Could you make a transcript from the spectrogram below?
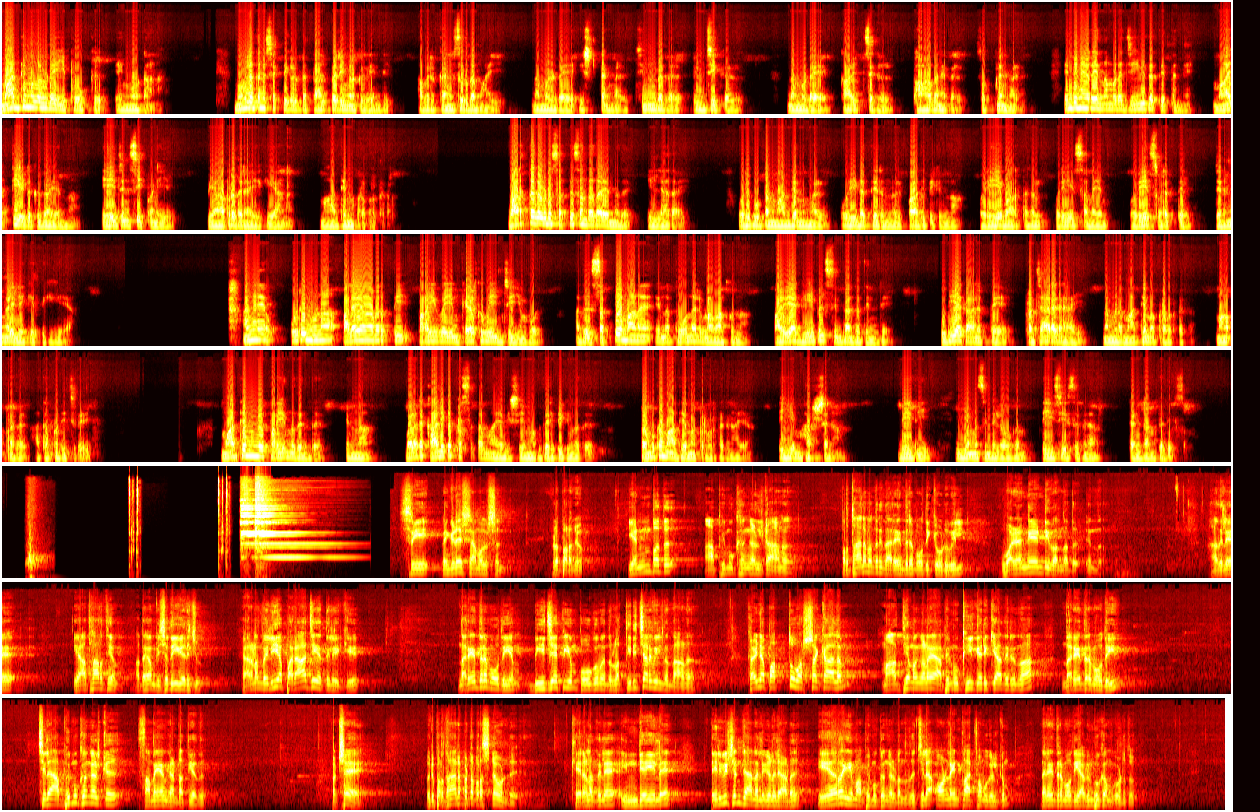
മാധ്യമങ്ങളുടെ ഈ പോക്ക് എങ്ങോട്ടാണ്? മൂലധന ശക്തികളുടെ താല്പര്യങ്ങൾക്ക് വേണ്ടി അവർക്കനുസൃതമായി നമ്മളുടെ ഇഷ്ടങ്ങൾ ചിന്തകൾ രുചികൾ നമ്മുടെ കാഴ്ചകൾ ഭാവനകൾ സ്വപ്നങ്ങൾ എന്തിനേറെ നമ്മുടെ ജീവിതത്തെ തന്നെ മാറ്റിയെടുക്കുക എന്ന ഏജൻസി പണിയിൽ വ്യാപൃതരായിരിക്കുകയാണ് മാധ്യമ പ്രവർത്തകർ. വാർത്തകളുടെ സത്യസന്ധത എന്നത് ഇല്ലാതായി. ഒരു കൂട്ടം മാധ്യമങ്ങൾ ഒരിടത്തിരുന്ന് ഉൽപ്പാദിപ്പിക്കുന്ന ഒരേ വാർത്തകൾ ഒരേ സമയം ഒരേ സ്വരത്തിൽ ജനങ്ങളിലേക്ക് എത്തിക്കുകയാണ്. അങ്ങനെ ഒരു നുണ പലയാവർത്തി പറയുകയും കേൾക്കുകയും ചെയ്യുമ്പോൾ അത് സത്യമാണ് എന്ന തോന്നൽ ഉളവാക്കുന്ന പഴയ ഗീബൽ സിദ്ധാന്തത്തിന്റെ പുതിയ കാലത്തെ പ്രചാരകരായി നമ്മുടെ മാധ്യമ പ്രവർത്തകർ മാപ്രകൾ അധപ്പതിച്ചു കഴിഞ്ഞു. മാധ്യമങ്ങൾ പറയുന്നതെന്ത് എന്ന വളരെ കാലിക പ്രസക്തമായ വിഷയം അവതരിപ്പിക്കുന്നത് പ്രമുഖ മാധ്യമ പ്രവർത്തകനായ എ എം ഹർഷനാണ്. വേദി ഇ എം എസിന്റെ ലോകം ദേശീയ സെമിനാർ രണ്ടാമത്തെ ദിവസം. ശ്രീ വെങ്കടേഷ് രാമകൃഷ്ണൻ ഇവിടെ പറഞ്ഞു എൺപത് അഭിമുഖങ്ങൾക്കാണ് പ്രധാനമന്ത്രി നരേന്ദ്രമോദിക്ക് ഒടുവിൽ വഴങ്ങേണ്ടി വന്നത് എന്ന്. അതിലെ യാഥാർത്ഥ്യം അദ്ദേഹം വിശദീകരിച്ചു. കാരണം വലിയ പരാജയത്തിലേക്ക് നരേന്ദ്രമോദിയും ബി ജെ പിയും പോകുമെന്നുള്ള തിരിച്ചറിവിൽ നിന്നാണ് കഴിഞ്ഞ പത്തു വർഷക്കാലം മാധ്യമങ്ങളെ അഭിമുഖീകരിക്കാതിരുന്ന നരേന്ദ്രമോദി ചില അഭിമുഖങ്ങൾക്ക് സമയം കണ്ടെത്തിയത്. പക്ഷേ ഒരു പ്രധാനപ്പെട്ട പ്രശ്നമുണ്ട്. കേരളത്തിലെ ഇന്ത്യയിലെ ടെലിവിഷൻ ചാനലുകളിലാണ് ഏറെയും അഭിമുഖങ്ങൾ വന്നത്. ചില ഓൺലൈൻ പ്ലാറ്റ്ഫോമുകൾക്കും നരേന്ദ്രമോദി അഭിമുഖം കൊടുത്തു.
